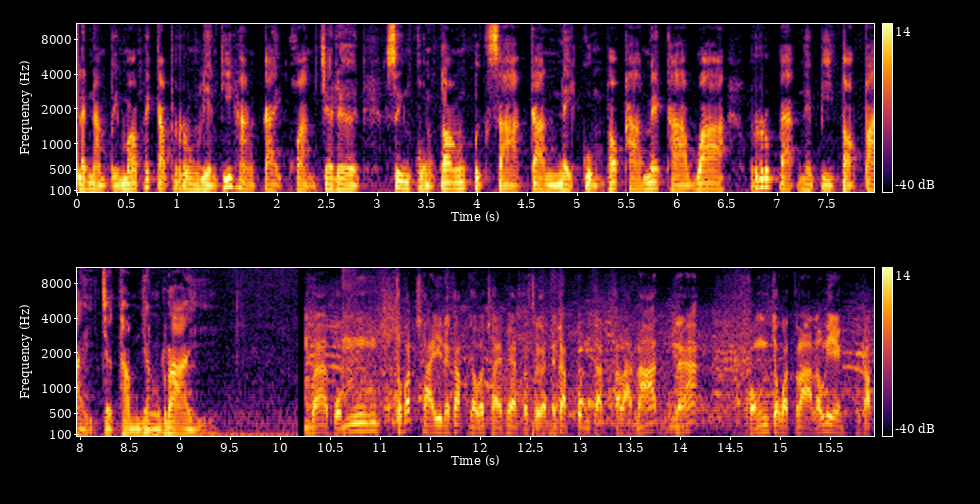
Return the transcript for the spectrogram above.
และนำไปมอบให้กับโรงเรียนที่ห่างไกลความเจริญ ซึ่งคงต้องปรึกษากันในกลุ่มพ่อค้าแม่ค้าว่ารูปแบบในปีต่อไปจะทำอย่างไรว่าผมธวัชชัยนะครับธวัชชัยแพทย์ประเสริฐนะครับ คนจัดตลาดนัดนะฮะของจังหวัดตราดเราเองนะครับ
